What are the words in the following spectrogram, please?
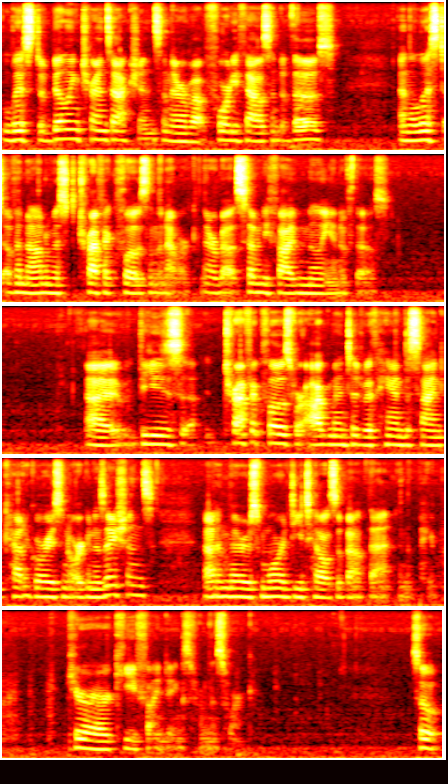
list of billing transactions, and there are about 40,000 of those, and the list of anonymous traffic flows in the network. And There are about 75 million of those. Uh, these traffic flows were augmented with hand-assigned categories and organizations, and there's more details about that in the paper. Here are our key findings from this work. So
